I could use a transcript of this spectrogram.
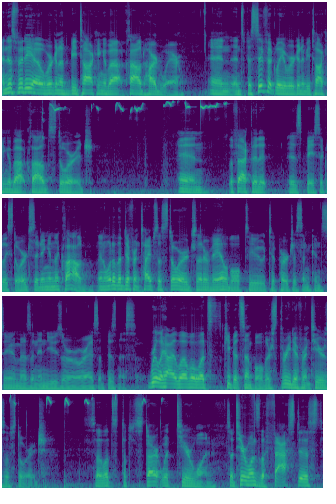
In this video, we're going to be talking about cloud hardware. And, and specifically, we're going to be talking about cloud storage and the fact that it is basically storage sitting in the cloud. And what are the different types of storage that are available to, to purchase and consume as an end user or as a business? Really high level, let's keep it simple. There's three different tiers of storage. So let's start with tier one. So tier one's the fastest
